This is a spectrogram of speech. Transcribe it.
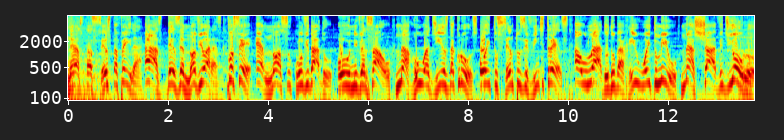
Nesta sexta-feira, às 19 horas, você é nosso convidado. Universal, na Rua Dias da Cruz, 823, ao lado do Barril 8000, na Chave de Ouro.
